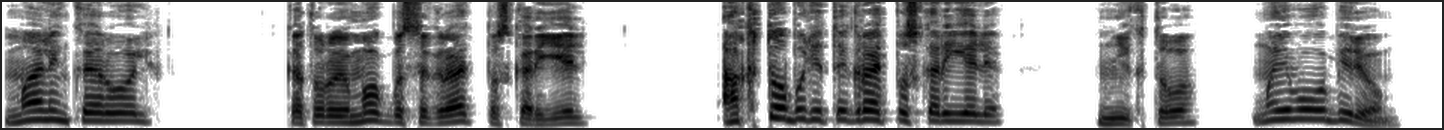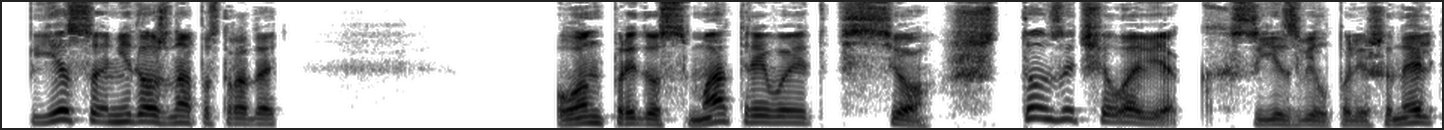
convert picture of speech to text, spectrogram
«Маленькая роль, которую мог бы сыграть Паскарьель. — А кто будет играть Паскарьеля? — Никто. Мы его уберем. Пьеса не должна пострадать. — Он предусматривает все. Что за человек? — съязвил Полишинель.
